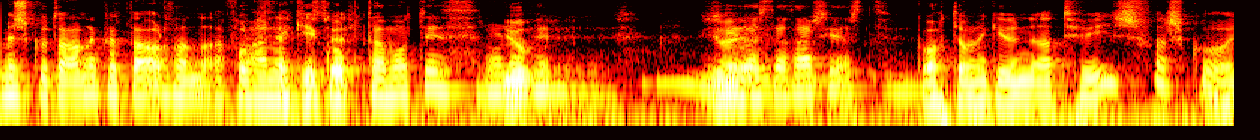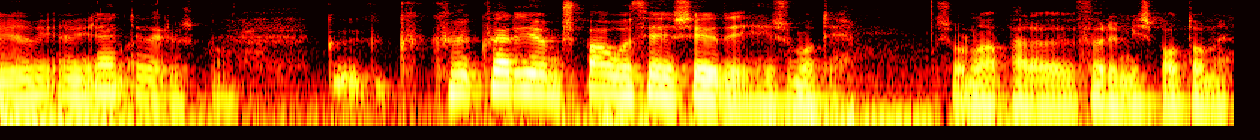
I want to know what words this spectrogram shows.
minnskuta annarkvært ár, þannig að fólk Hann ekki þekkist vel. gupta mótið núna fyrir síðast eða þar síðast gott ef hann ekki unnið að tvísvar sko ég, ég, gæti verið sko hverjum spáið þið segri í þessu móti? Svona bara við förum í spádómin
